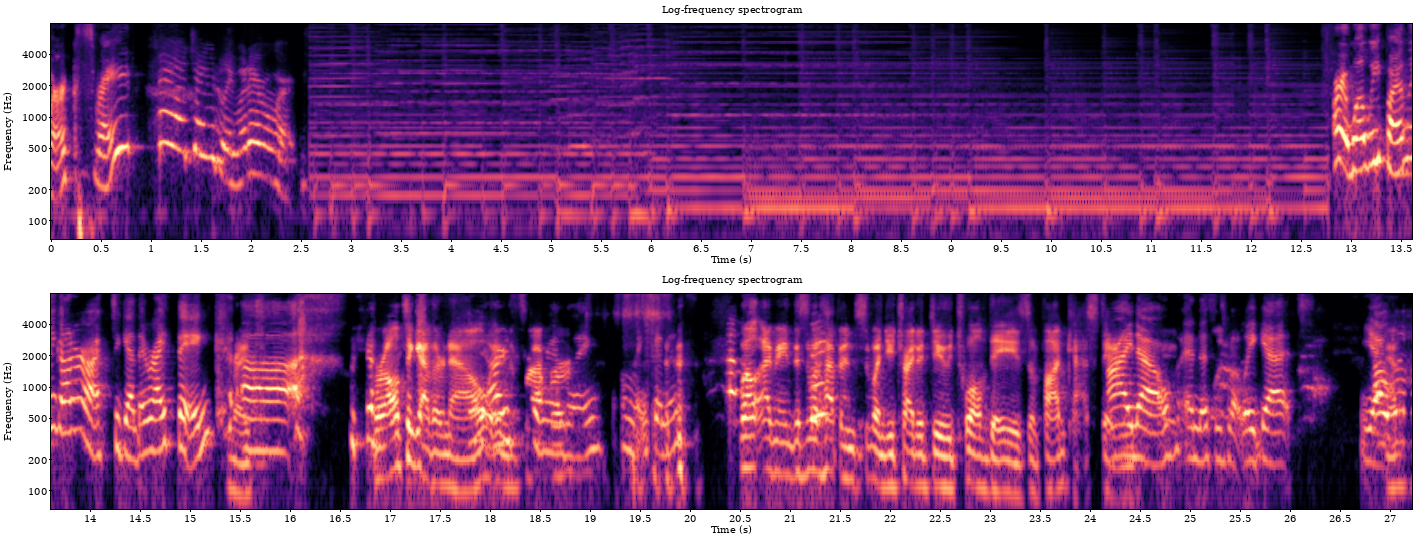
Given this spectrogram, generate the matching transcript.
works, right? Yeah, totally. Whatever works. All right. Well, we finally got our act together. I think. Right. Uh, We're all together we now are in proper. Oh my goodness. Well, I mean, this is what happens when you try to do 12 days of podcasting. I know, and this is what we get. Oh, Yeah. look,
